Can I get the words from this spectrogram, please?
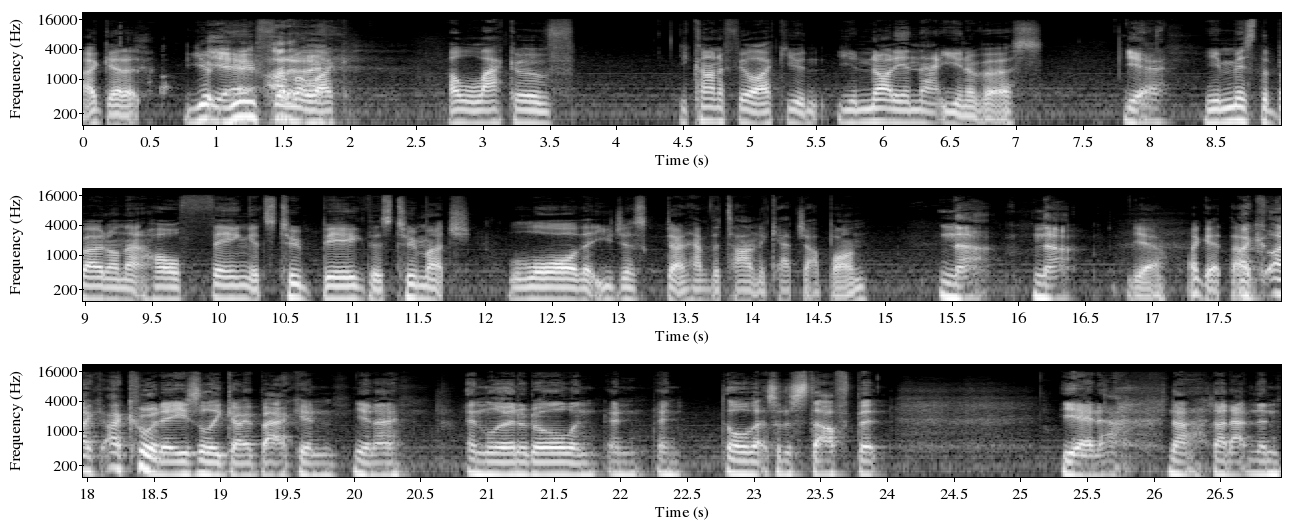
I get it. You, Yeah, you from a know. like a lack of. You kind of feel like you you're not in that universe. Yeah. You miss the boat on that whole thing. It's too big. There's too much lore that you just don't have the time to catch up on. Nah. Nah. Yeah, I get that. I, I, I could easily go back and you know and learn it all and, and, and all that sort of stuff, but yeah, nah, nah, not happening.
